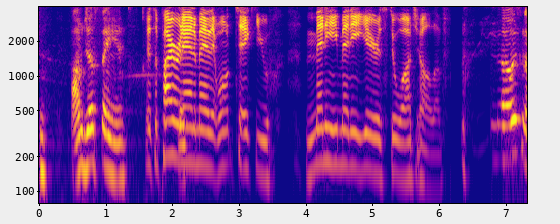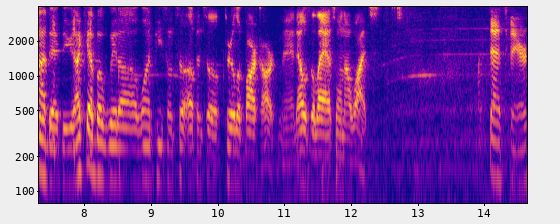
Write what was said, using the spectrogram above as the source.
I'm just saying. It's a pirate They- anime that won't take you many, many years to watch all of. No, it's not that, dude. I kept up with uh One Piece until up until Thriller Bark arc, man. That was the last one I watched. That's fair.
